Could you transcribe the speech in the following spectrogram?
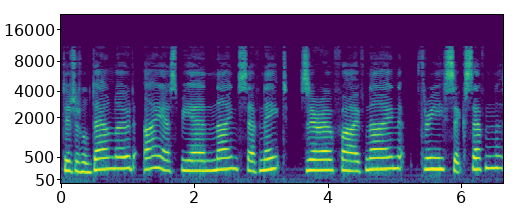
Digital Download, ISBN 978 059 367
